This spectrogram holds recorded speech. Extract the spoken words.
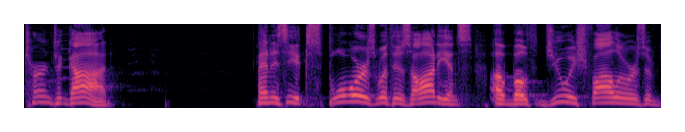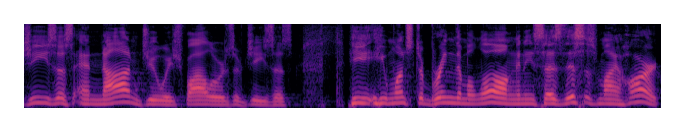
turned to God. And as he explores with his audience of both Jewish followers of Jesus and non Jewish followers of Jesus, he, he wants to bring them along and he says, This is my heart.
